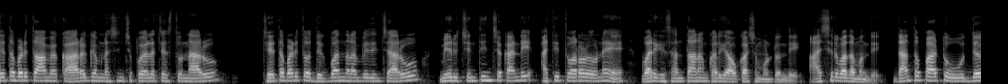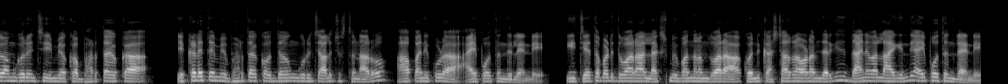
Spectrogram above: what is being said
చేతబడితో ఆమె యొక్క ఆరోగ్యం నశించిపోయేలా చేస్తున్నారు. చేతబడితో దిగ్బంధనం విధించారు. మీరు చింతించకండి. అతి త్వరలోనే వారికి సంతానం కలిగే అవకాశం ఉంటుంది. ఆశీర్వాదం ఉంది. దాంతోపాటు ఉద్యోగం గురించి మీ యొక్క భర్త యొక్క ఎక్కడైతే మీ భర్త యొక్క ఉద్యోగం గురించి ఆలోచిస్తున్నారో ఆ పని కూడా అయిపోతుందిలేండి. ఈ చేతబడి ద్వారా లక్ష్మీ బంధనం ద్వారా కొన్ని కష్టాలు రావడం జరిగింది దానివల్ల ఆగింది అయిపోతుందిలేండి.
